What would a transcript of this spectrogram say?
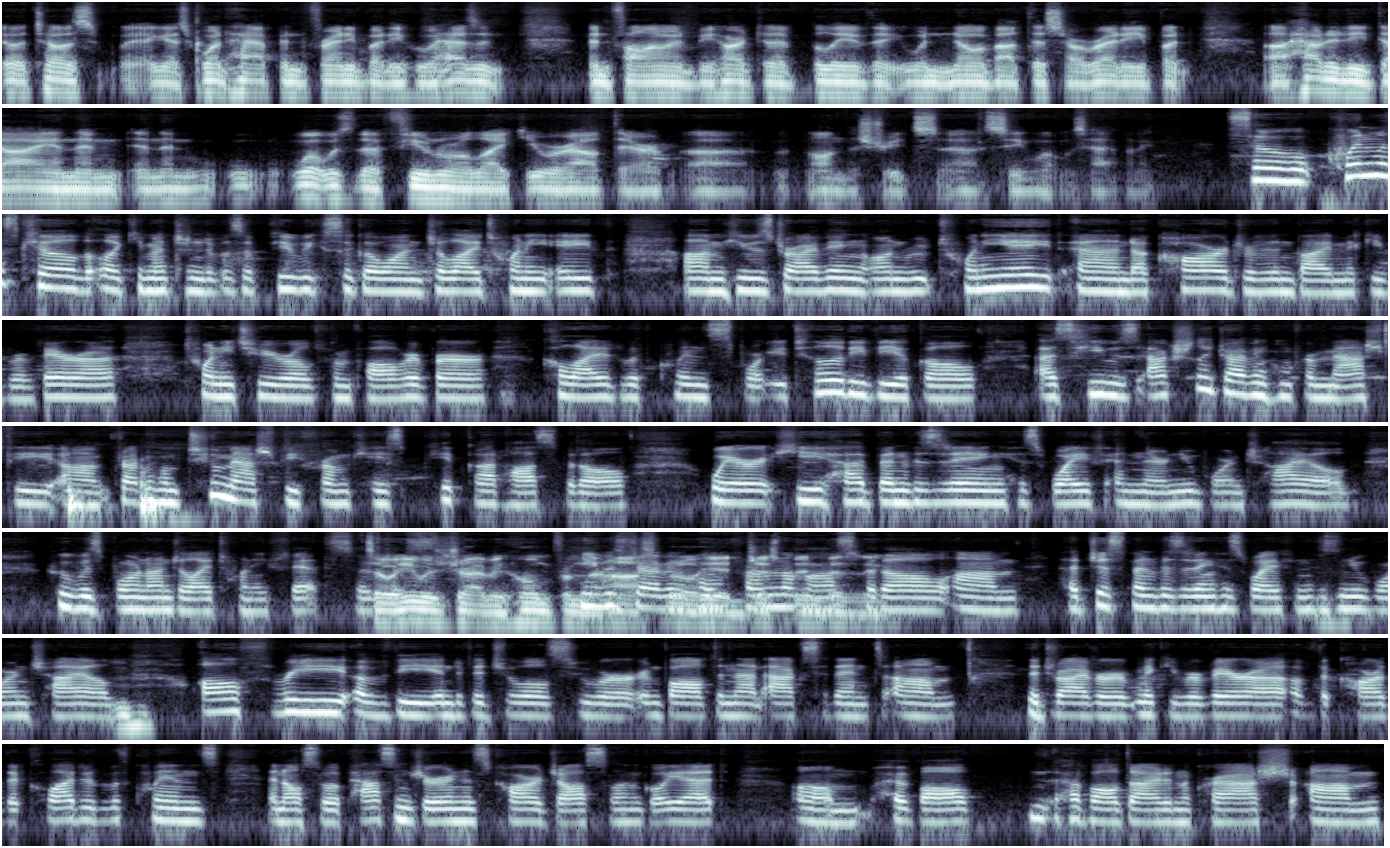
uh, tell us, I guess, what happened for anybody who hasn't been following. It'd be hard to believe that you wouldn't know about this already. But uh, how did he die, and then and then what was the funeral like? You were out there uh, on the streets seeing what was happening. So Quinn was killed, like you mentioned, it was a few weeks ago on July 28th. Um, he was driving on Route 28, and a car driven by Mickey Rivera, 22-year-old from Fall River, collided with Quinn's sport utility vehicle as he was actually driving home from Mashpee, um, driving home to Mashpee from Cape Cod Hospital, where he had been visiting his wife and their newborn child who was born on July 25th. So, so just, he was driving home from the hospital. He was driving home from the hospital. Um, had just been visiting his wife and his newborn child. Mm-hmm. All three of the individuals who were involved in that accident. Um, the driver, Mickey Rivera, of the car that collided with Quinn's, and also a passenger in his car, Jocelyn Goyette, um, have all have all died in the crash. Um,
